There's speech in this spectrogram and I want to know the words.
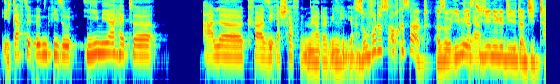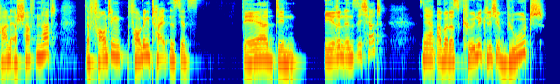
ich dachte irgendwie so, Ymir hätte alle quasi erschaffen, mehr oder weniger. So wurde es auch gesagt. Also Ymir ja. ist diejenige, die dann Titan erschaffen hat. Der Founding, Founding Titan ist jetzt der, den Ehren in sich hat. Ja. Aber das königliche Blut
